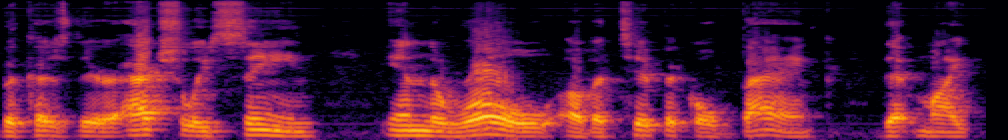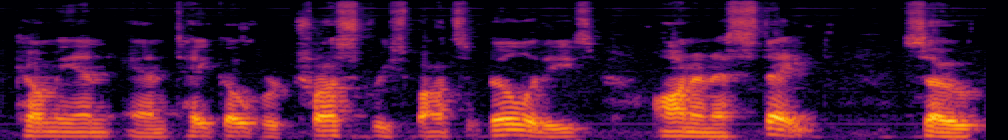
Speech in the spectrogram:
because they're actually seen in the role of a typical bank that might come in and take over trust responsibilities on an estate. So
